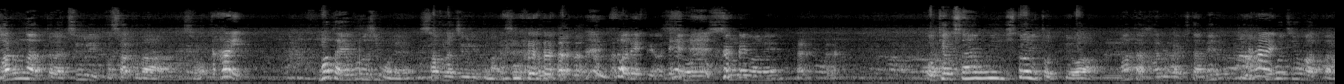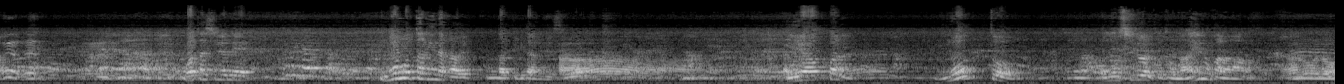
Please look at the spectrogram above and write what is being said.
春になったらチューリップ桜でしょ。はいまた翌年もね桜チューリップなんですよ。そうですよね。そそれはねお客さんに人にとってはまた春が来たねってはい気持ちよかった。うんうん。私はね物足りなくなってきたんですよ。あやっぱりもっと面白いことないのかな。あ、なるほど。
